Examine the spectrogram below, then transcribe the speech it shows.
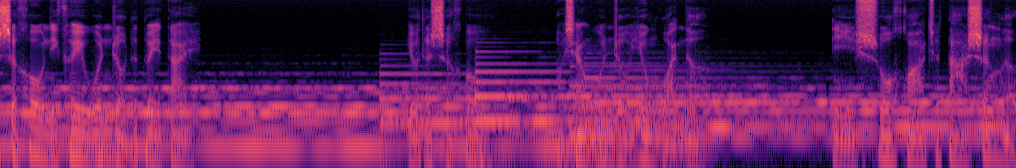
的时候你可以温柔的对待，有的时候好像温柔用完了，你说话就大声了，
